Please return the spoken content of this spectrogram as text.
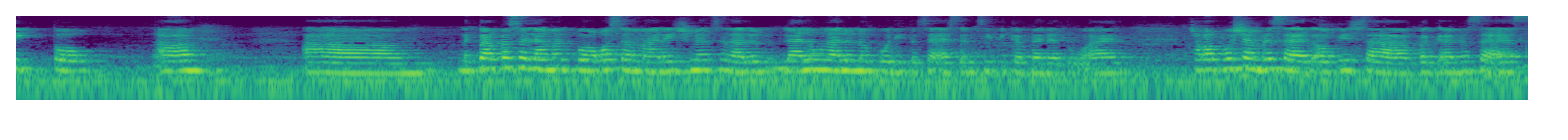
TikTok. Um, um, nagpapasalamat po ako sa management, sa lalo, lalong-lalo na po dito sa SMCP Cabanatuan. Tsaka po syempre sa head office sa pag ano sa S,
